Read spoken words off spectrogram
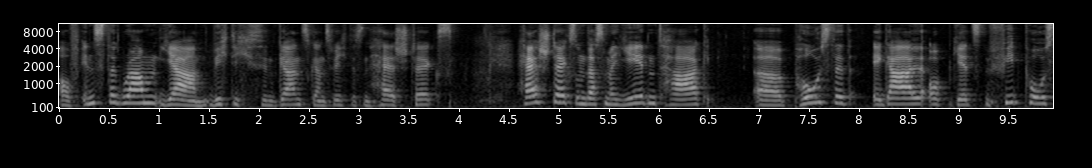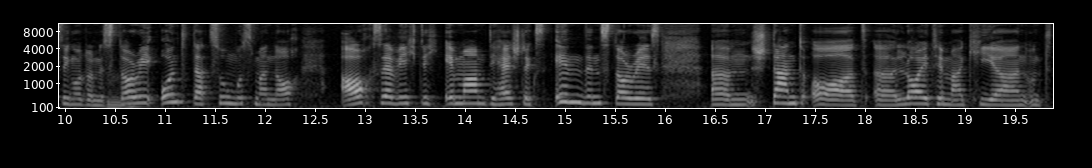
auf Instagram. Ja, wichtig sind ganz, ganz wichtig sind Hashtags. Hashtags und dass man jeden Tag äh, postet, egal ob jetzt ein Feed-Posting oder eine Story. Und dazu muss man noch, auch sehr wichtig, immer die Hashtags in den Stories, ähm, Standort, äh, Leute markieren und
